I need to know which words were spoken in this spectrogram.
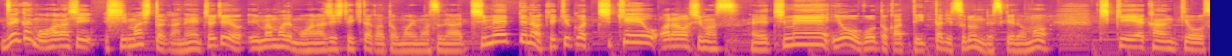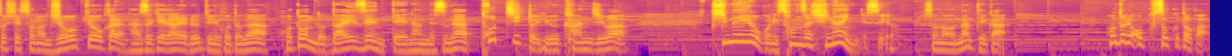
前回もお話ししましたがね、ちょいちょい今までもお話ししてきたかと思いますが、地名ってのは結局は地形を表します。えー、地名用語とかって言ったりするんですけども、地形や環境、そしてその状況から名付けられるということがほとんど大前提なんですが、土地という漢字は地名用語に存在しないんですよ。その、なんていうか、本当に憶測とか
